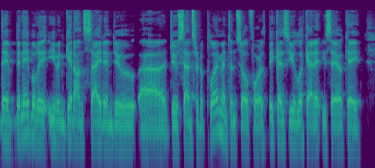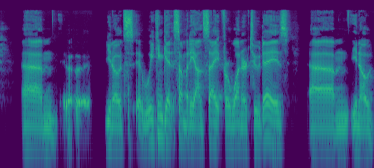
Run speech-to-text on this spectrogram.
they've been able to even get on site and do uh, do sensor deployment and so forth. Because you look at it, you say, okay, um, you know, it's we can get somebody on site for one or two days. Um, you know,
